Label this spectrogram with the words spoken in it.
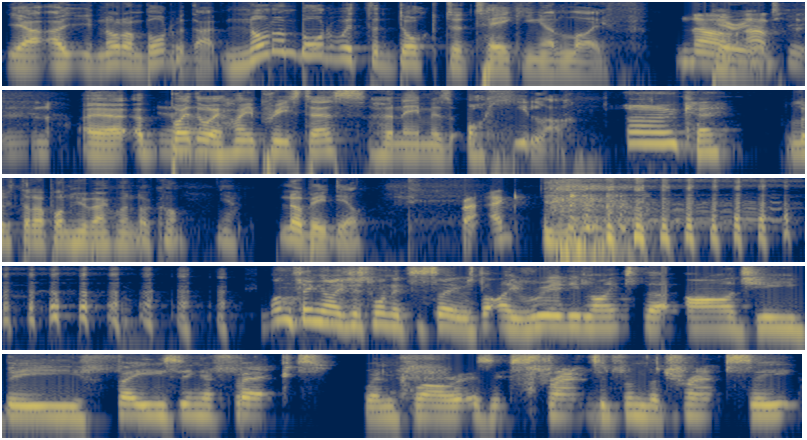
yeah, I, you're not on board with that. Not on board with the Doctor taking a life. No, Period. absolutely not. Uh, uh, By the way, High Priestess, her name is Ohila. Oh, okay. Look that up on whobackwhen.com. Yeah, no big deal. Brag. One thing I just wanted to say was that I really liked the RGB phasing effect when Clara is extracted from the trap seat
